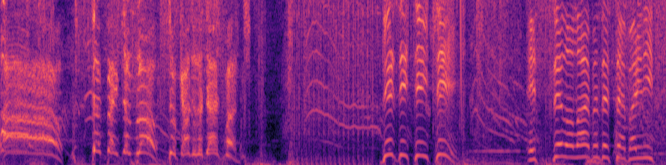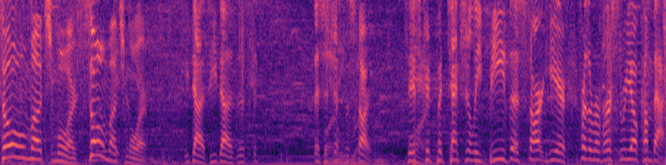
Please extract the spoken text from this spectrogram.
Oh! The fatal blow to counter the dash punch! Dizzy TT is still alive in this set, but he needs so much more, so much more. He does. He does. This, this is just the start. This could potentially be the start here for the reverse 3-0 comeback.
